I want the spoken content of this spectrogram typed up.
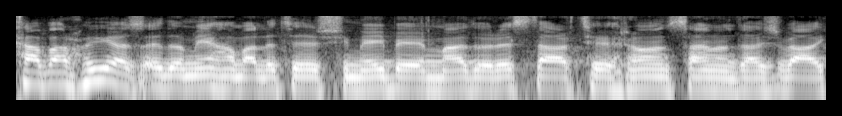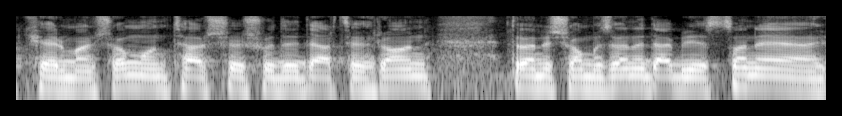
خبرهایی از ادامه حملات شیمیایی به مدارس در تهران، سنندج و کرمانشاه منتشر شده در تهران دانش آموزان دبیرستان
